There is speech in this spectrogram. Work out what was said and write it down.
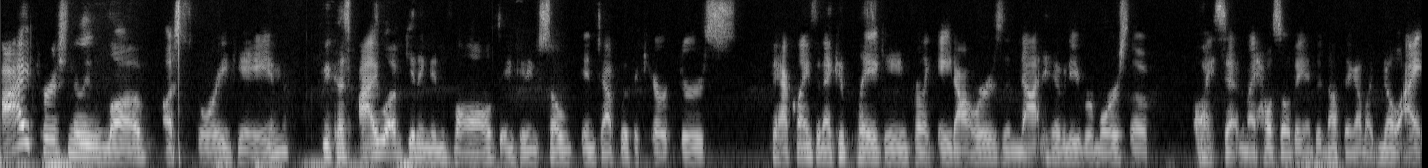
I personally love a story game because I love getting involved and getting so in depth with the characters' backlines, and I could play a game for like eight hours and not have any remorse of, oh, I sat in my house all day and did nothing. I'm like, no, I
